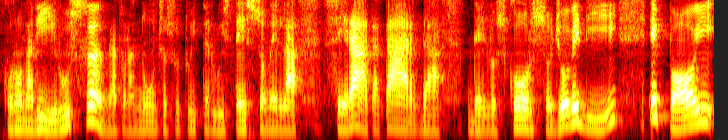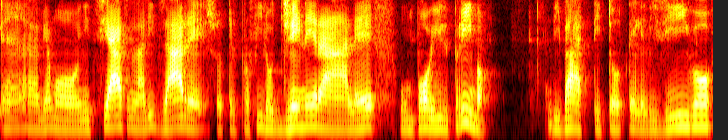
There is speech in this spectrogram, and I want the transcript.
coronavirus, ha dato l'annuncio su Twitter lui stesso nella serata tarda dello scorso giovedì e poi eh, abbiamo iniziato ad analizzare sotto il profilo generale un po' il primo dibattito televisivo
